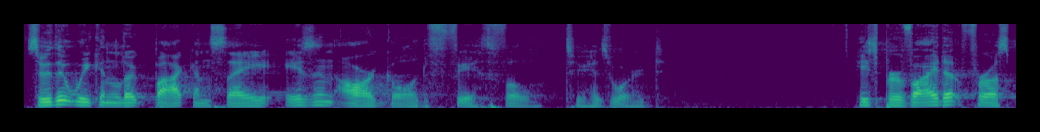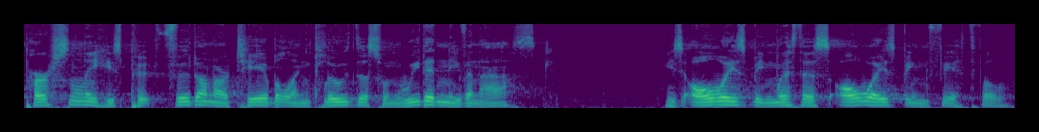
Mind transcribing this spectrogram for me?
so that we can look back and say, Isn't our God faithful to his word? He's provided for us personally, He's put food on our table and clothed us when we didn't even ask. He's always been with us, always been faithful.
